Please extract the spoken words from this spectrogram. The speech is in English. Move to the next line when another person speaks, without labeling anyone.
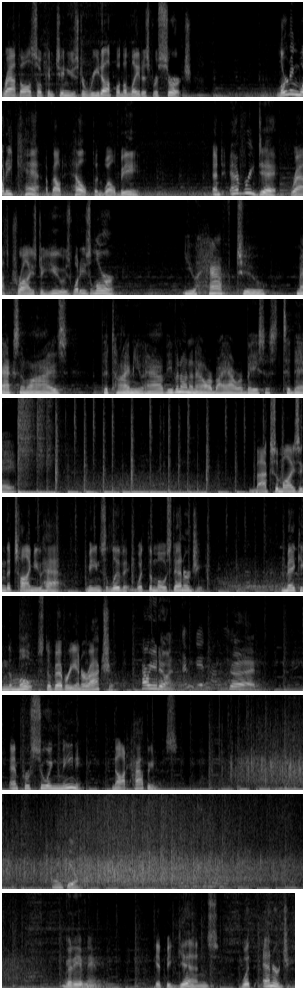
Rath also continues to read up on the latest research, learning what he can about health and well being. And every day, Rath tries to use what he's learned.
You have to maximize the time you have, even on an hour by hour basis today.
Maximizing the time you have means living with the most energy, making the most of every interaction,
How are you doing?
I'm good. How are you?
Good.
and pursuing meaning, not happiness.
Thank you. Good evening.
It begins with energy.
